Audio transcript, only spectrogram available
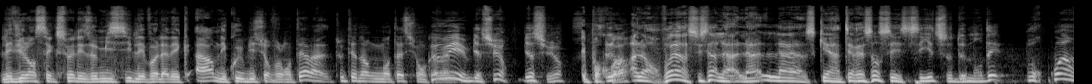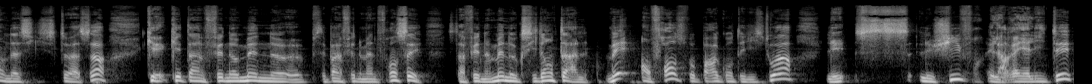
les violences sexuelles, les homicides, les vols avec armes, les coups et blessures volontaires, là, tout est en augmentation. Quand oui, bien sûr, bien sûr. Et pourquoi? Alors, voilà, c'est ça. ce qui est intéressant, c'est essayer de se demander pourquoi on assiste à ça, qui est, un phénomène, euh, c'est pas un phénomène français, c'est un phénomène occidental. Mais en France, faut pas raconter l'histoire, les, chiffres et la réalité,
